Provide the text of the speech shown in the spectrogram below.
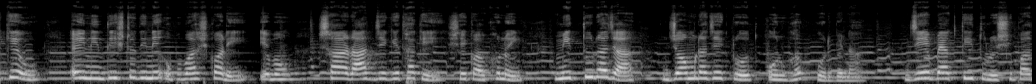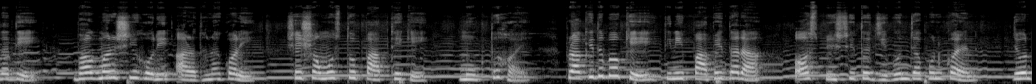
কেউ এই নির্দিষ্ট দিনে উপবাস করে এবং সারা রাত জেগে থাকে, সে কখনোই মৃত্যুর রাজা যমরাজের ক্রোধ অনুভব করবে না। যে ব্যক্তি তুলসী পাতা দিয়ে ভগবান শ্রী হরি আরাধনা করে, সে সমস্ত পাপ থেকে মুক্ত হয়। প্রকৃতপক্ষে তিনি পাপের দ্বারা অস্পৃশ্চিত জীবনযাপন করেন, যেমন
